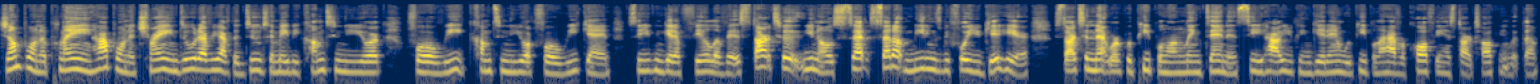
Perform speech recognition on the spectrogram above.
jump on a plane, hop on a train, do whatever you have to do to maybe come to New York for a week, come to New York for a weekend so you can get a feel of it. Start to, you know, set set up meetings before you get here. Start to network with people on LinkedIn and see how you can get in with people and have a coffee and start talking with them.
